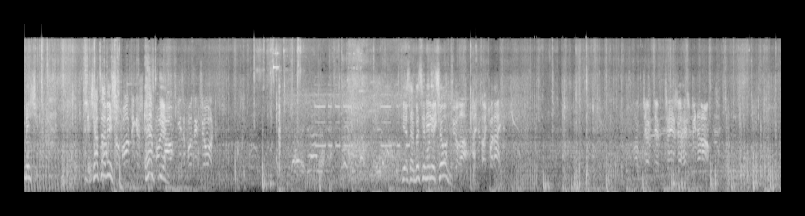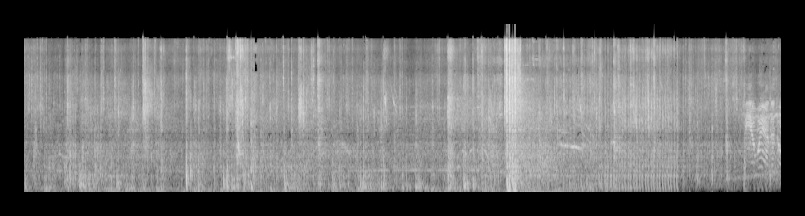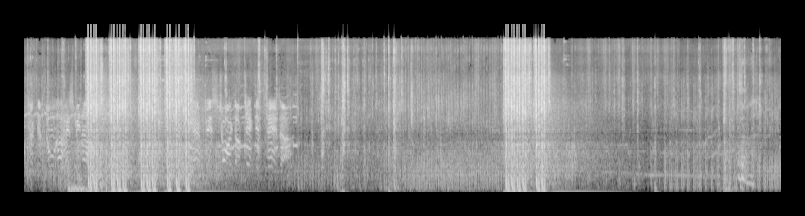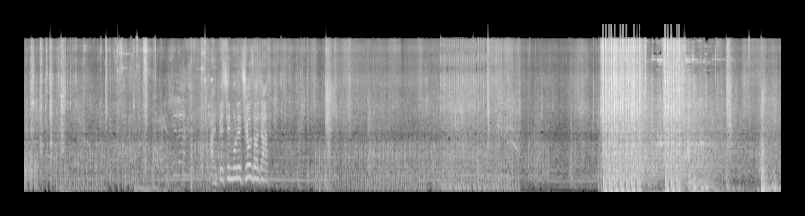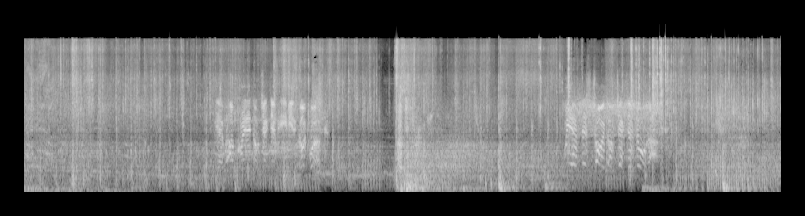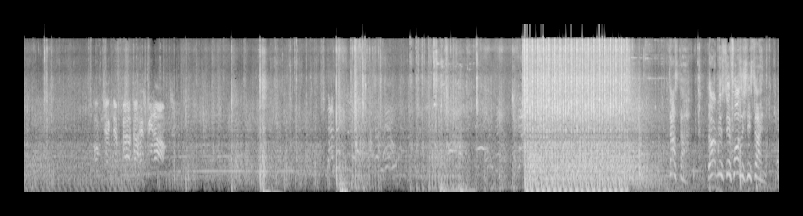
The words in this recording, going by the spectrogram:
Mich. Mich hat's erwischt! Helft mir! Hier ist ein bisschen Munition. Führer, haltet euch bereit. Objective Taser has been armed. Bisschen Munition, Soldat. nicht sein.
